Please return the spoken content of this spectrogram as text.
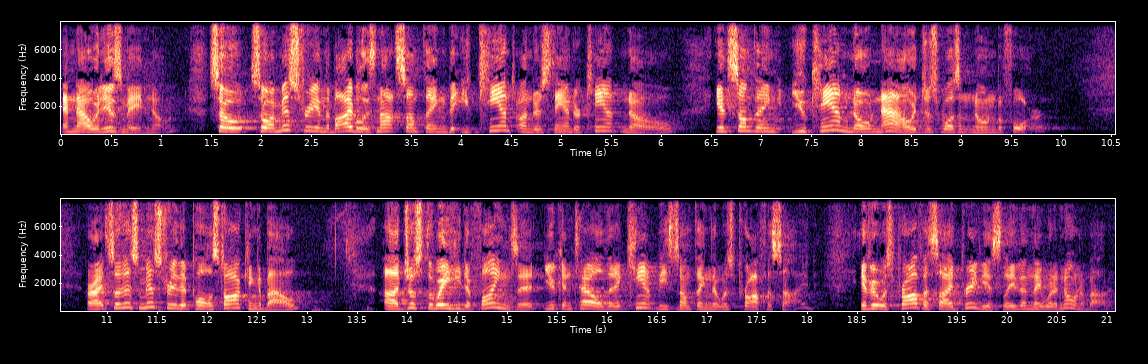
and now it is made known. So, so a mystery in the Bible is not something that you can't understand or can't know. It's something you can know now, it just wasn't known before. All right, so this mystery that Paul is talking about, uh, just the way he defines it, you can tell that it can't be something that was prophesied. If it was prophesied previously, then they would have known about it.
